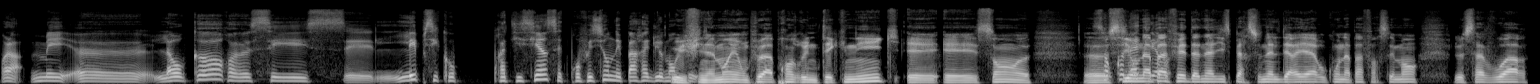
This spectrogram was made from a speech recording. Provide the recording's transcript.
Voilà. Mais euh, là encore, euh, c'est les praticien, cette profession n'est pas réglementée. Oui, finalement, et on peut apprendre une technique et, et sans, euh, Sans si on n'a pas fait d'analyse personnelle derrière ou qu'on n'a pas forcément le savoir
